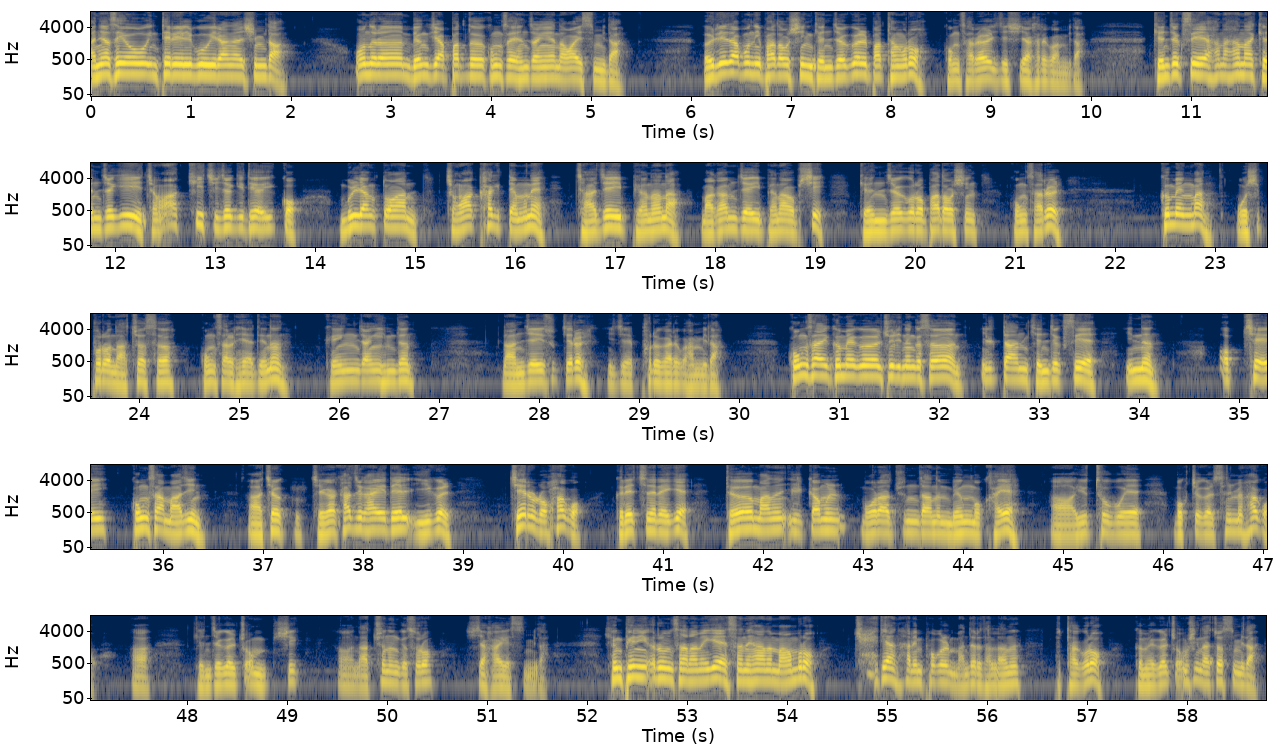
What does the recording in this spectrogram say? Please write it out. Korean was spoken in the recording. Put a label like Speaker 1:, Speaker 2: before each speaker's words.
Speaker 1: 안녕하세요. 인테리어 19 일하나십니다. 오늘은 명지 아파트 공사 현장에 나와 있습니다. 의뢰자분이 받아오신 견적을 바탕으로 공사를 이제 시작하려고 합니다. 견적서에 하나하나 견적이 정확히 지적이 되어 있고 물량 또한 정확하기 때문에 자재의 변화나 마감재의 변화 없이 견적으로 받아오신 공사를 금액만 50% 낮춰서 공사를 해야 되는 굉장히 힘든 난제의 숙제를 이제 풀어가려고 합니다. 공사의 금액을 줄이는 것은 일단 견적서에 있는 업체의 공사 마진, 아, 즉 제가 가져가야 될 이익을 제로로 하고 거래처들에게 더 많은 일감을 몰아준다는 명목하에 어, 유튜브의 목적을 설명하고 어, 견적을 좀씩 어, 낮추는 것으로 시작하겠습니다. 형편이 어려운 사람에게 선행하는 마음으로 최대한 할인폭을 만들어 달라는 부탁으로 금액을 조금씩 낮췄습니다.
